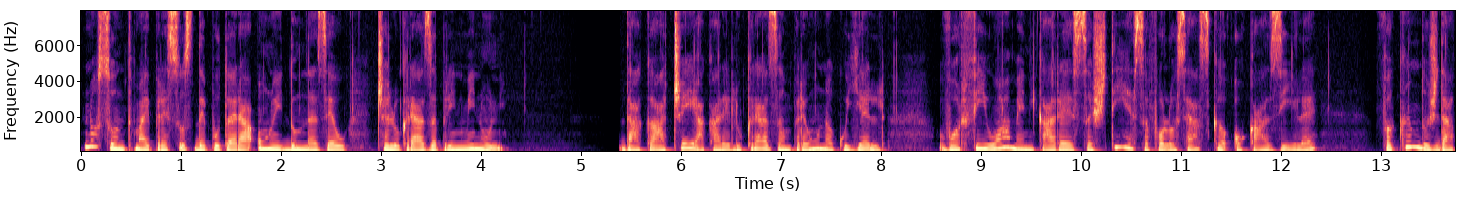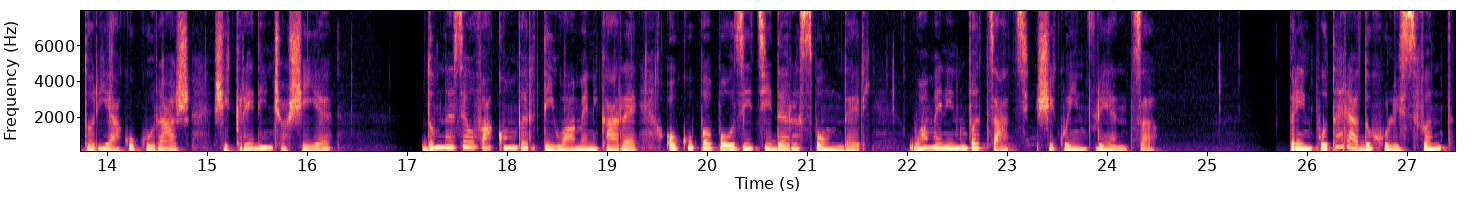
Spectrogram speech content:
nu sunt mai presus de puterea unui Dumnezeu ce lucrează prin minuni. Dacă aceia care lucrează împreună cu El vor fi oameni care să știe să folosească ocaziile, făcându-și datoria cu curaj și credincioșie, Dumnezeu va converti oameni care ocupă poziții de răspunderi oameni învățați și cu influență. Prin puterea Duhului Sfânt,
